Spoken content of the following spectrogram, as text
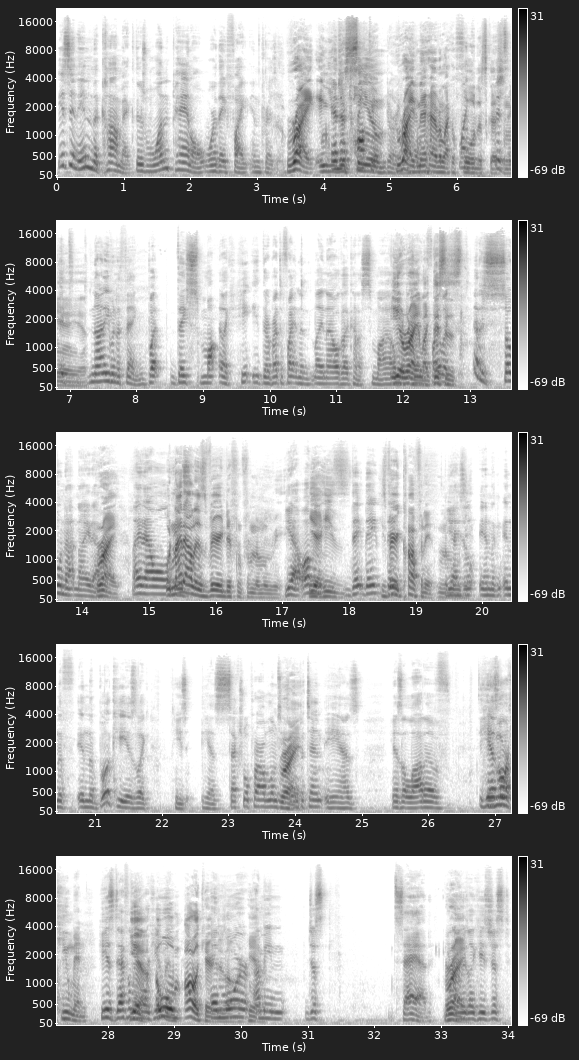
isn't in the comic, there's one panel where they fight in prison. right, and you And just see them the right, and they're having like a Like, full discussion. It's, yeah, it's yeah. not even a thing, but they smile like he he- they're about to fight, and then Nite Owl like kind of smiles. Yeah, right, end of the like, this is- that is so not Nite Owl. Right. Nite Owl. Well, Nite Owl is very different from the movie. Yeah, well, I yeah, he's they they he's they- very confident in the Yeah, he's in the in the in the book. He is like he's he has sexual problems. He's Right. impotent. He has he has a lot of he He's has more more. human. He is definitely yeah, more oh, human well, all the characters and more. Are, yeah. I mean, just sad. Right. I mean, like he's just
